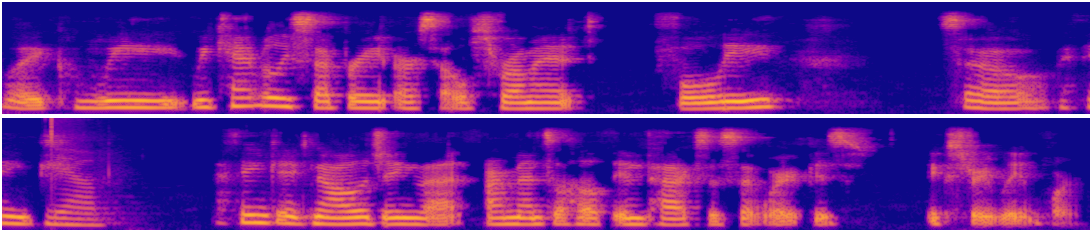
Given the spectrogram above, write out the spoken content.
Like, we we can't really separate ourselves from it fully. So I think yeah, I think acknowledging that our mental health impacts us at work is extremely important.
